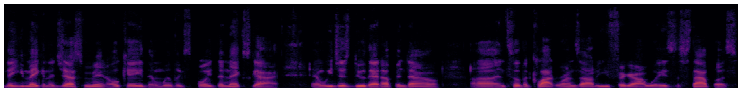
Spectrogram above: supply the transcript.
Then you make an adjustment. Okay, then we'll exploit the next guy, and we just do that up and down uh, until the clock runs out, and you figure out ways to stop us.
